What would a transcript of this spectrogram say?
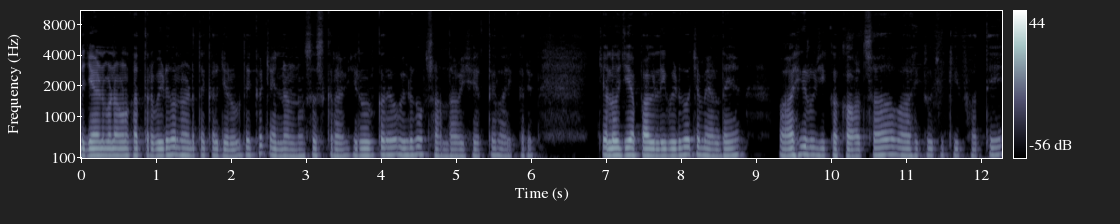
ਡਿਜ਼ਾਈਨ ਬਣਾਉਣ ਖਾਤਰ ਵੀਡੀਓ ਨੂੰ ਐਂਡ ਤੱਕ ਜ਼ਰੂਰ ਦੇਖੋ ਚੈਨਲ ਨੂੰ ਸਬਸਕ੍ਰਾਈਬ ਜ਼ਰੂਰ ਕਰਿਓ। ਵੀਡੀਓ ਪਸੰਦ ਆਵੇ ਸ਼ੇਅਰ ਤੇ ਲਾਈਕ ਕਰਿਓ। ਚਲੋ ਜੀ, ਆਪਾਂ ਅਗਲੀ ਵੀਡੀਓ 'ਚ ਮਿਲਦੇ ਹਾਂ। ਵਾਹਿਗੁਰੂ ਜੀ ਕਾ ਖਾਲਸਾ, ਵਾਹਿਗੁਰੂ ਜੀ ਕੀ ਫਤਿਹ।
